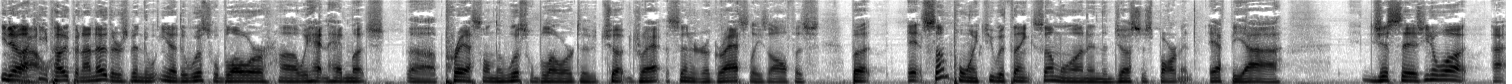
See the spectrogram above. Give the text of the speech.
You know, Wow. I keep hoping. I know there's been the you know the whistleblower. Uh, we hadn't had much uh, press on the whistleblower to Chuck Dra- Senator Grassley's office, but at some point you would think someone in the Justice Department, FBI, just says, you know what, I,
